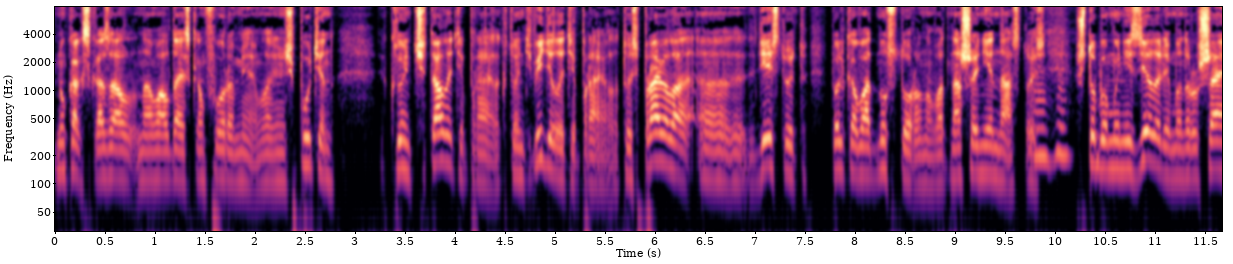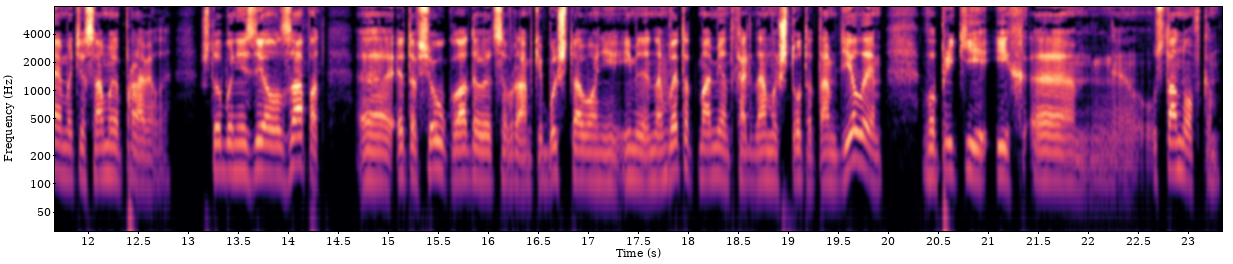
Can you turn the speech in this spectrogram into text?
ну, как сказал на Валдайском форуме Владимир Путин, кто-нибудь читал эти правила, кто-нибудь видел эти правила? То есть правила э, действуют только в одну сторону, в отношении нас. То есть, угу. что бы мы ни сделали, мы нарушаем эти самые правила. Что бы ни сделал Запад, э, это все укладывается в рамки. Больше того, они именно в этот момент, когда мы что-то там делаем, вопреки их э, установкам,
